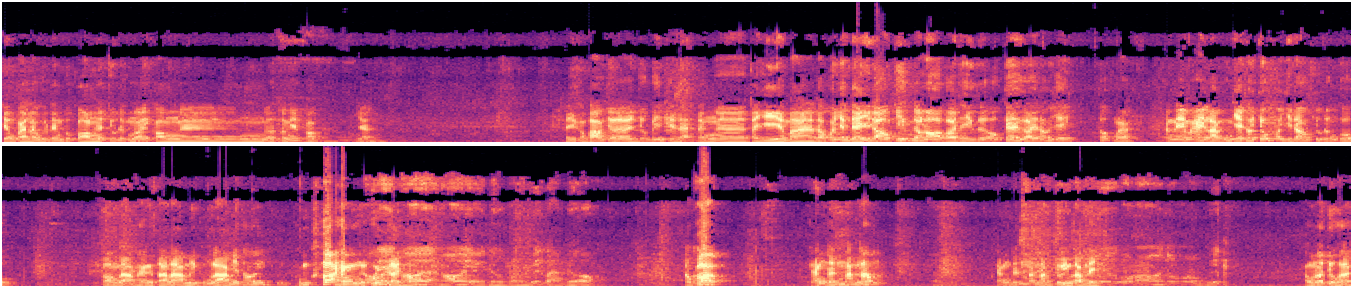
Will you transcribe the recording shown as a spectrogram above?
chứ không phải là quyết định của con nữa. Chú đừng nói con ờ, uh, nữa tội nghiệp con. Dạ. Thì con báo cho chú biết vậy đó. Đặng, uh, tại vì mà đâu có vấn đề gì đâu. Chiến nó lo rồi thì ok rồi đâu gì. Tốt mà. Anh em ai làm cũng vậy thôi chú có gì đâu chú đừng buồn con làm hay người ta làm thì cũng làm vậy thôi. Cũng có ăn nói, quý rồi nói, nói vậy được mà biết làm được không? Đâu có. Khẳng định mạnh lắm. Khẳng định mạnh lắm. Chú yên tâm đi. Không nói chú hả?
